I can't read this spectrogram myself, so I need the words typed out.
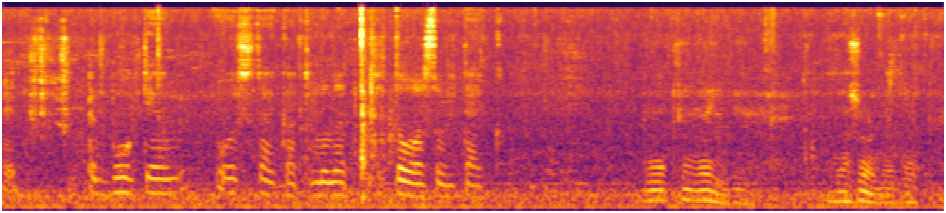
ええ冒険をしたいか友達と遊びたいか。冒険がいいね。面白いね冒険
